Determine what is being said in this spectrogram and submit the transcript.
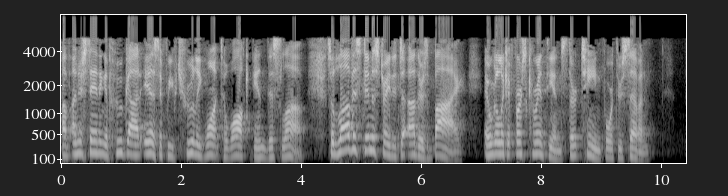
of understanding of who God is if we truly want to walk in this love. So love is demonstrated to others by, and we're going to look at 1 Corinthians 13, 4 through 7.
